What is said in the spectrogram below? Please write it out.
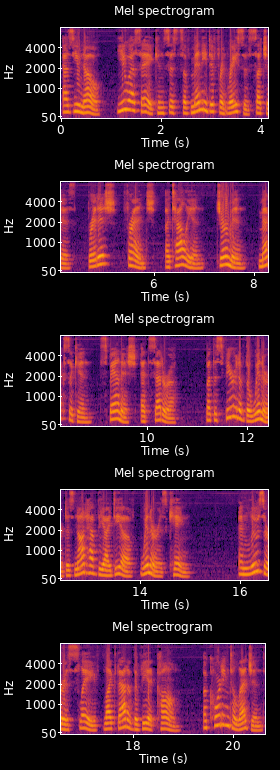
As you know, USA consists of many different races such as British, French, Italian, German, Mexican, Spanish, etc. But the spirit of the winner does not have the idea of winner is king and loser is slave like that of the Viet Cong. According to legend,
